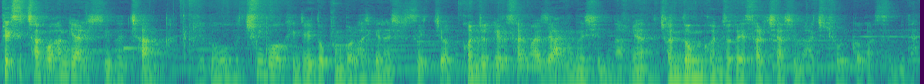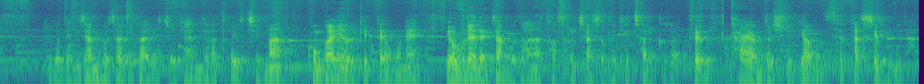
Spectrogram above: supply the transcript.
픽스 창고 환기할 수 있는 창, 그리고 층고가 굉장히 높은 걸 확인하실 수 있죠. 건조기를 사용하지 않으신다면 전동 건조대 설치하시면 아주 좋을 것 같습니다. 그리고 냉장고 자리가 이쪽에 한 대가 더 있지만 공간이 넓기 때문에 여분의 냉장고도 하나 더 설치하셔도 괜찮을 것 같은 다용도실 겸 세탁실입니다.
